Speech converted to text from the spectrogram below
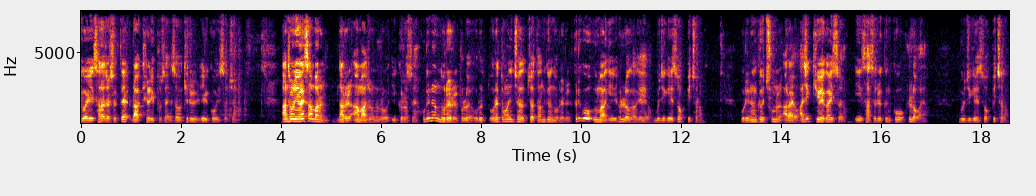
거의 사라졌을 때 라켈리푸사에서 길을 잃고 있었죠. 안토니아의 삼바는 나를 아마존으로 이끌었어요. 우리는 노래를 불러요. 오랫동안 잊혀졌던 그 노래를. 그리고 음악이 흘러가게 해요. 무지개 속 비처럼. 우리는 그 춤을 알아요. 아직 기회가 있어요. 이 사슬을 끊고 흘러가요. 무지개 속 비처럼.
